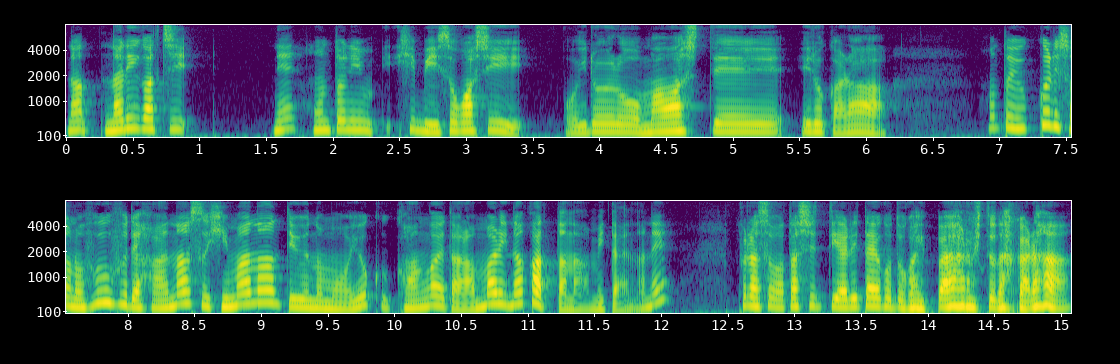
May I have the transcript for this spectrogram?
ななりがち。ね本当に日々忙しいこういろいろ回しているから本当ゆっくりその夫婦で話す暇なんていうのもよく考えたらあんまりなかったなみたいなね。プラス私ってやりたいことがいっぱいある人だから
